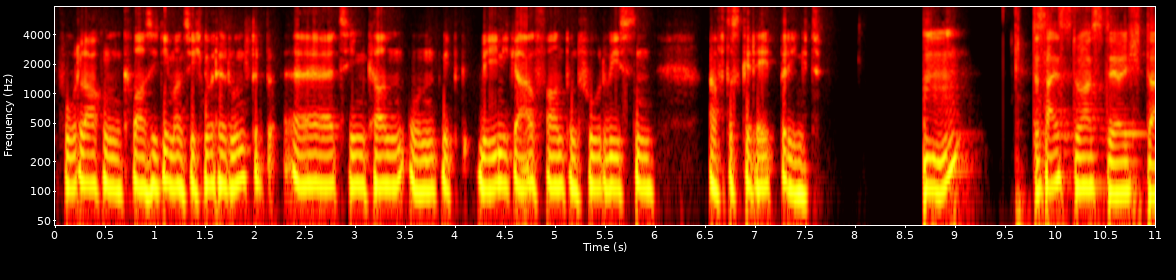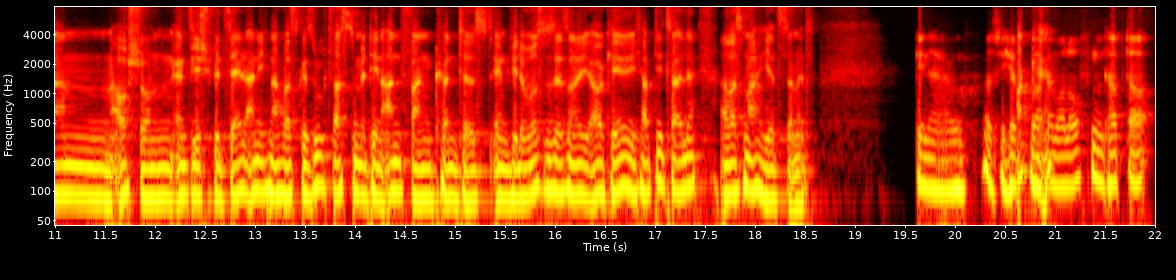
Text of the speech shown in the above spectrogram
Vorlagen quasi, die man sich nur herunterziehen kann und mit weniger Aufwand und Vorwissen auf das Gerät bringt. Mhm. Das heißt, du hast dich dann auch schon irgendwie speziell eigentlich nach was gesucht, was du mit denen anfangen könntest. Irgendwie, du wusstest jetzt noch nicht, okay, ich habe die Teile, aber was mache ich jetzt damit? Genau, also ich habe okay. mal offen und habe da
